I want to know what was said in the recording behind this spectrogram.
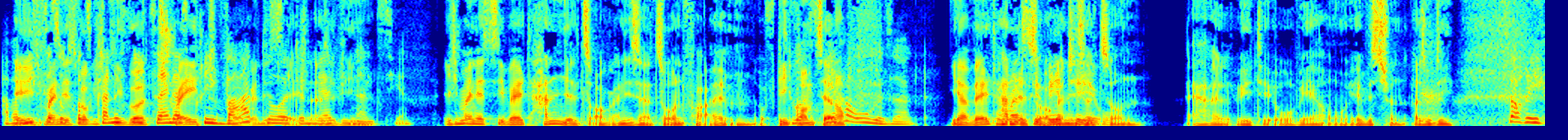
Aber ich meine jetzt wirklich kann die es World nicht sein, dass Trade Privatleute Organization, mehr also die, finanzieren. Ich meine jetzt die Welthandelsorganisation vor allem. Auf die kommt ja noch. WHO gesagt. Ja, Welthandelsorganisation. Ja, WTO, WHO, ihr wisst schon. Also die Sorry.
